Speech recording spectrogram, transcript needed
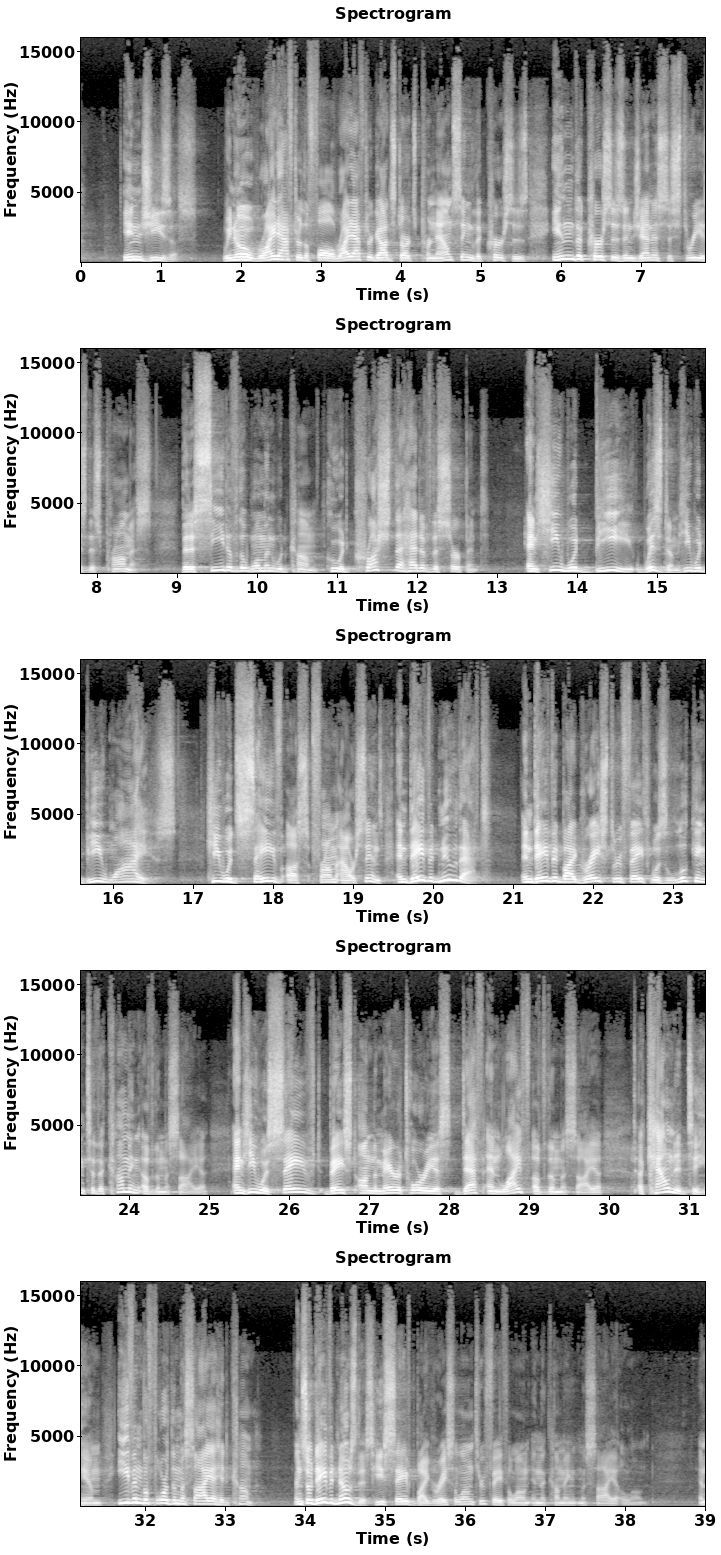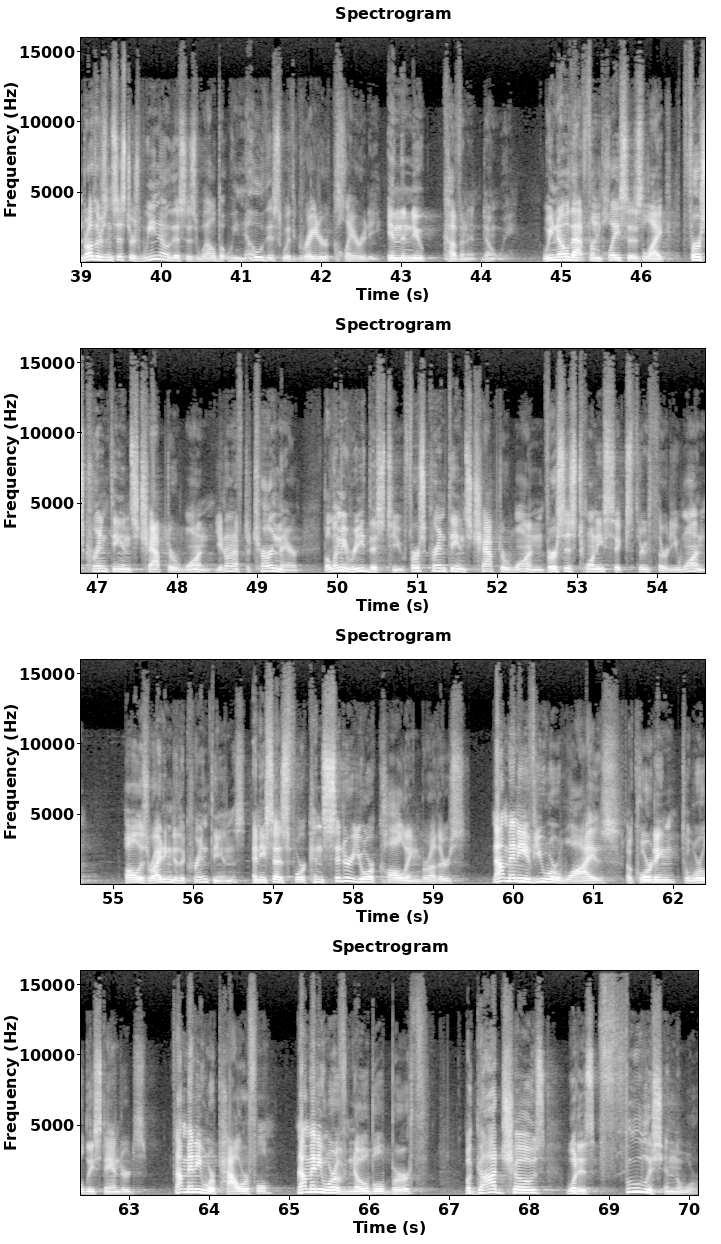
in Jesus. We know right after the fall, right after God starts pronouncing the curses, in the curses in Genesis 3 is this promise that a seed of the woman would come who would crush the head of the serpent, and he would be wisdom, he would be wise, he would save us from our sins. And David knew that. And David, by grace through faith, was looking to the coming of the Messiah, and he was saved based on the meritorious death and life of the Messiah accounted to him even before the Messiah had come. And so David knows this. He's saved by grace alone, through faith alone, in the coming Messiah alone. And, brothers and sisters, we know this as well, but we know this with greater clarity in the new covenant, don't we? We know that from places like 1 Corinthians chapter 1. You don't have to turn there, but let me read this to you. 1 Corinthians chapter 1, verses 26 through 31. Paul is writing to the Corinthians, and he says, For consider your calling, brothers. Not many of you were wise according to worldly standards. Not many were powerful. Not many were of noble birth. But God chose what is foolish in the world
